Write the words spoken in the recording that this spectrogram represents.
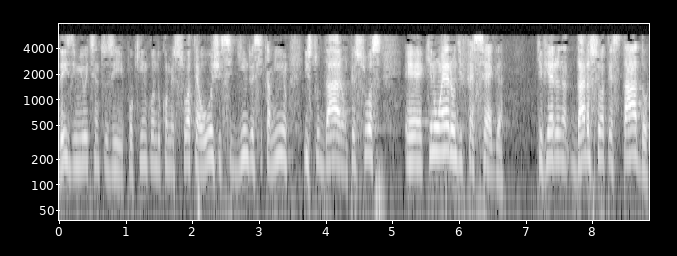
desde 1800 e pouquinho, quando começou até hoje, seguindo esse caminho, estudaram, pessoas é, que não eram de fé cega, que vieram dar o seu atestado,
